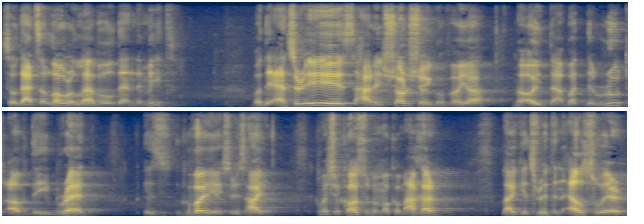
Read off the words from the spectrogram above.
so that's a lower level than the meat. But the answer is But the root of the bread is is higher. Like it's written elsewhere,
